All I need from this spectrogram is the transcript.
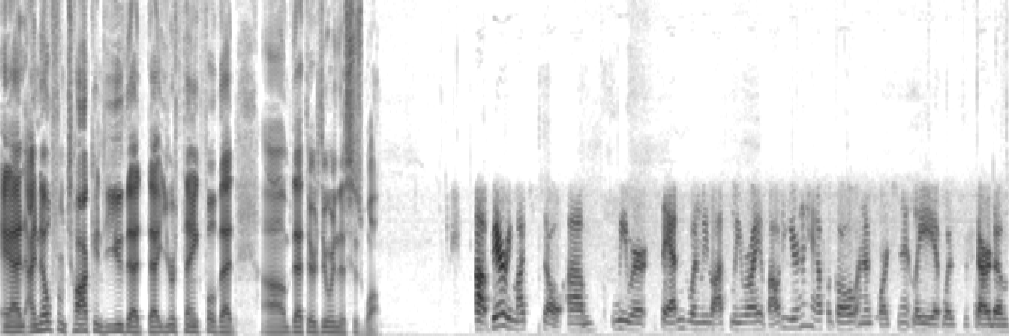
And I know from talking to you that that you're thankful that um, that they're doing this as well. Uh, very much so. Um, we were saddened when we lost Leroy about a year and a half ago, and unfortunately, it was the start of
